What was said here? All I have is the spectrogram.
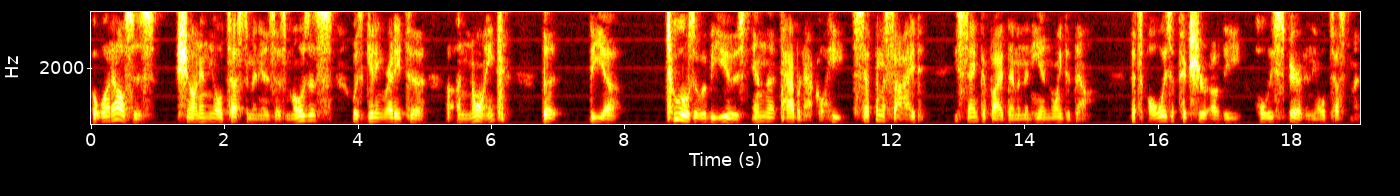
But what else is shown in the Old Testament is as Moses was getting ready to uh, anoint the, the uh, tools that would be used in the tabernacle, he set them aside, he sanctified them, and then he anointed them. That's always a picture of the Holy Spirit in the Old Testament.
